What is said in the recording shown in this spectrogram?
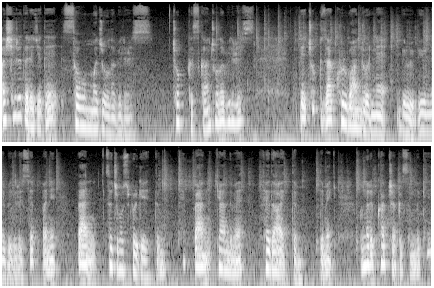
aşırı derecede savunmacı olabiliriz. Çok kıskanç olabiliriz. Ve çok güzel kurban rolüne bürü- bürünebiliriz. Hep hani ben saçımı süpürge ettim. Hep ben kendime feda ettim demek. Bunlar hep kalp çakrasındaki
